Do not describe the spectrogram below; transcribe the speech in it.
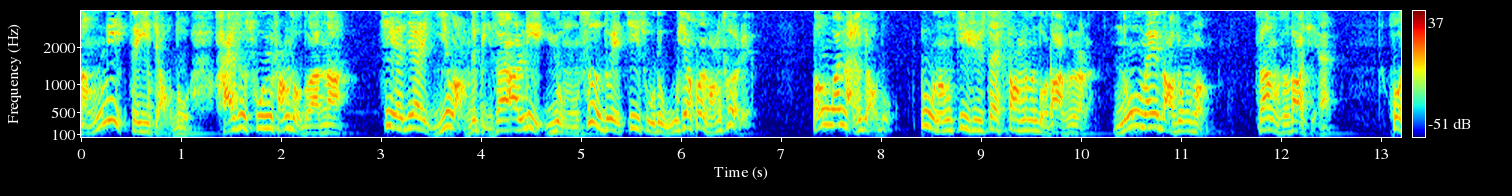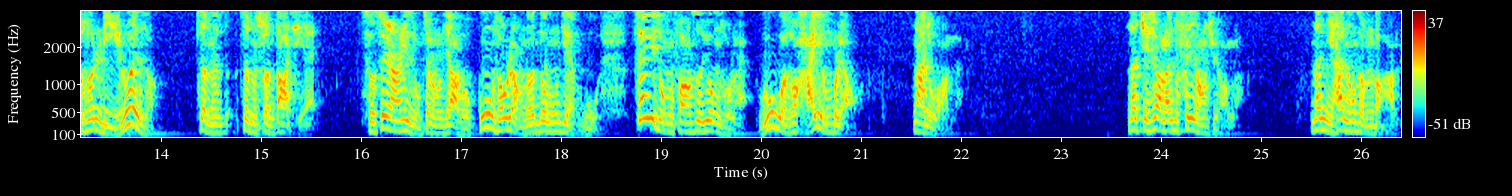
能力这一角度，还是出于防守端呢，借鉴以往的比赛案例，勇士队祭出的无限换防策略，甭管哪个角度，不能继续再上那么多大个了。浓眉打中锋，詹姆斯大前，或者说理论上这么这么算大前，是这样一种阵容架构，攻守两端都能兼顾。这种方式用出来，如果说还赢不了，那就完了。那接下来就非常悬了，那你还能怎么打呢？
